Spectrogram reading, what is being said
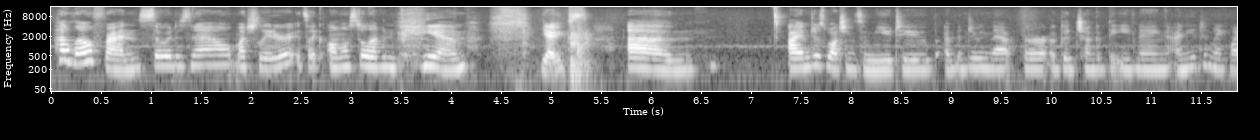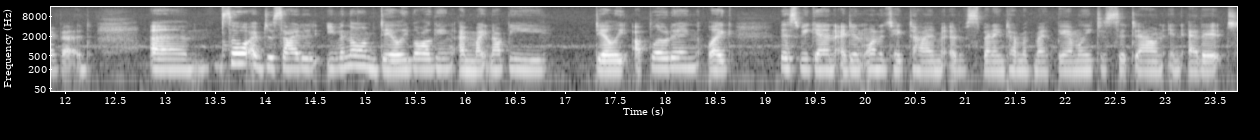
Hello friends. So it is now much later. It's like almost 11 p.m. Yikes. Um I'm just watching some YouTube. I've been doing that for a good chunk of the evening. I need to make my bed. Um, so I've decided, even though I'm daily vlogging, I might not be daily uploading. Like this weekend, I didn't want to take time out of spending time with my family to sit down and edit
